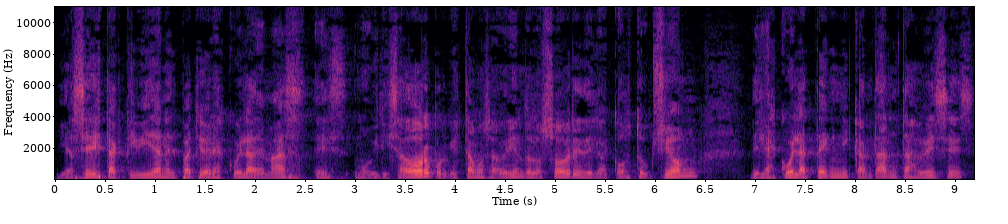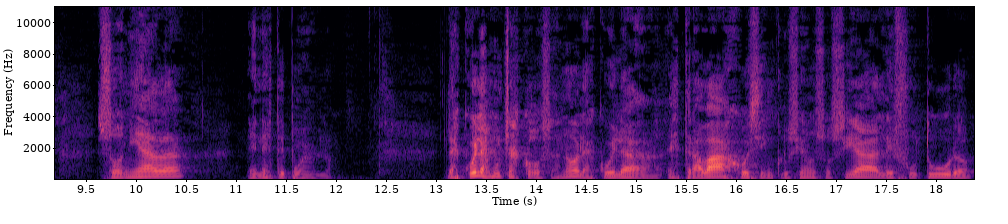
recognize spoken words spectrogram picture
Y hacer esta actividad en el patio de la escuela además es movilizador porque estamos abriendo los sobres de la construcción de la escuela técnica tantas veces soñada en este pueblo. La escuela es muchas cosas, ¿no? La escuela es trabajo, es inclusión social, es futuro,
